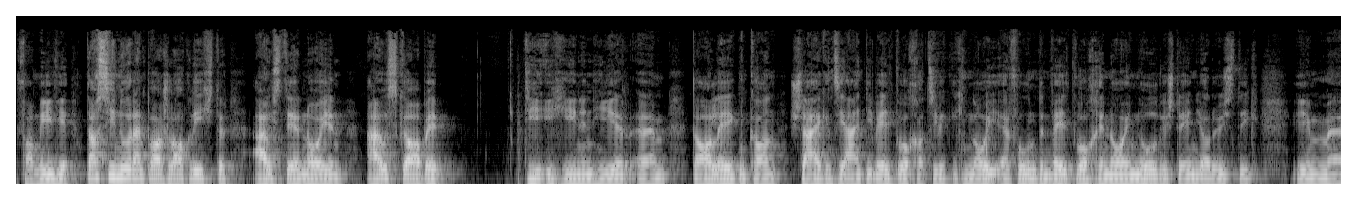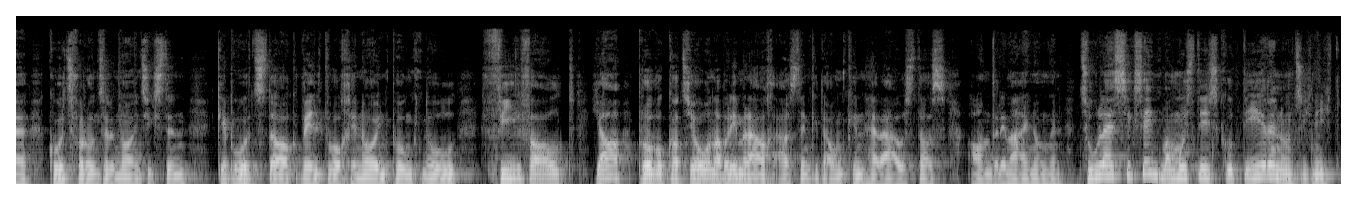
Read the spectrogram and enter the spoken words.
Familie. Das sind nur ein paar Schlaglichter aus der neuen Ausgabe die ich Ihnen hier ähm, darlegen kann. Steigen Sie ein, die Weltwoche hat sich wirklich neu erfunden. Weltwoche 9.0, wir stehen ja rüstig im, äh, kurz vor unserem 90. Geburtstag. Weltwoche 9.0, Vielfalt, ja, Provokation, aber immer auch aus dem Gedanken heraus, dass andere Meinungen zulässig sind. Man muss diskutieren und sich nicht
